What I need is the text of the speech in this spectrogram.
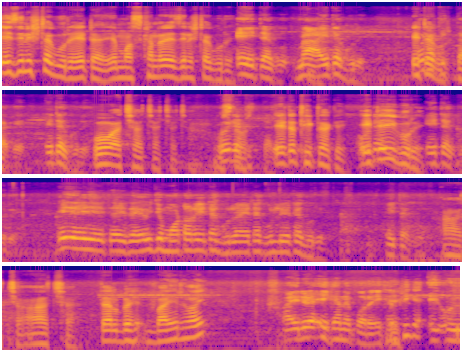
এই জিনিসটা ঘুরে এটা এই মাঝখানের এই জিনিসটা ঘুরে। এইটা ঘুরে না এটা ঘুরে। এটা এটা। ঠিক থাকে এটা ঘুরে। ও আচ্ছা আচ্ছা আচ্ছা আচ্ছা এটা ঠিক থাকে এটাই ঘুরে এটা ঘুরে। এই এটা এটা ওই যে মোটর এটা ঘুরে এটা ঘুরলে এটা ঘুরে। এইটা ঘুরে। আচ্ছা আচ্ছা। তেল বে- বাহির হয়? বাইরে এখানে পরে এখান থেকে ওই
